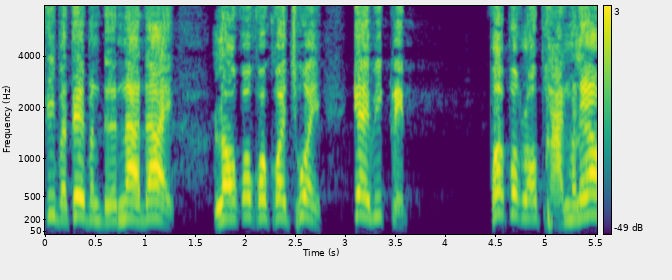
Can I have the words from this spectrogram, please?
ที่ประเทศมันเดินหน้าได้ เราก็ค่อยๆช่วย แก้วิกฤต เพราะพวกเราผ่านมาแล้ว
